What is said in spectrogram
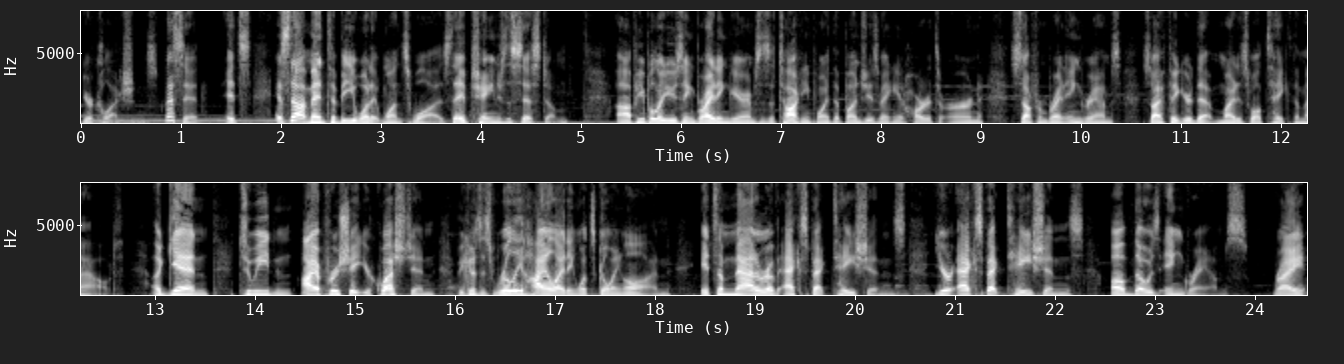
your collections. That's it. It's it's not meant to be what it once was. They've changed the system. Uh, people are using Bright Engrams as a talking point that Bungie is making it harder to earn stuff from Bright Engrams, so I figured that might as well take them out. Again, to Eden, I appreciate your question because it's really highlighting what's going on. It's a matter of expectations. Your expectations of those Engrams, right?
